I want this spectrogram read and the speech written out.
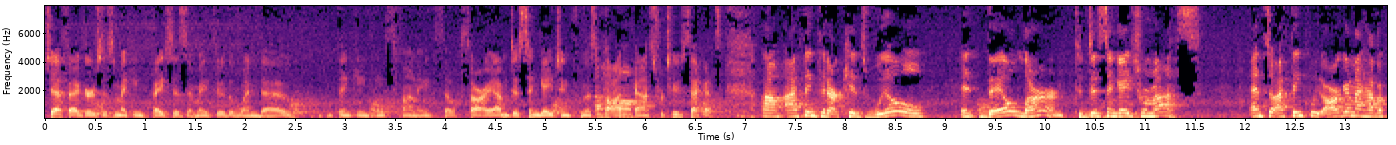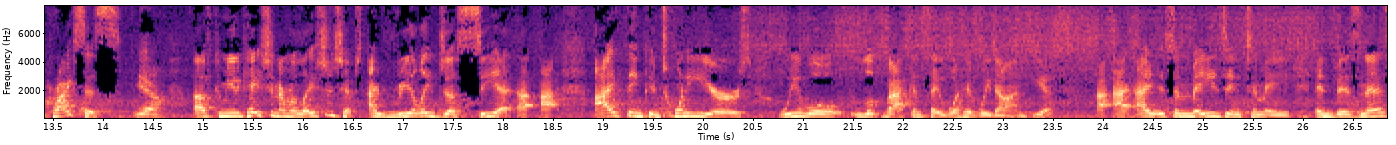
Jeff Eggers is making faces at me through the window, I'm thinking he's funny. So sorry, I'm disengaging from this podcast for two seconds. Um, I think that our kids will, they'll learn to disengage from us, and so I think we are going to have a crisis Yeah. of communication and relationships. I really just see it. I, I, I think in 20 years, we will look back and say, what have we done? Yes. I, I, it's amazing to me in business,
